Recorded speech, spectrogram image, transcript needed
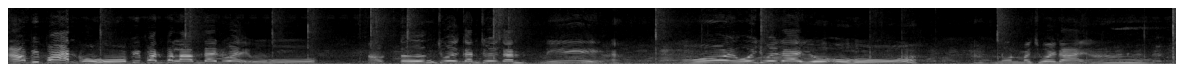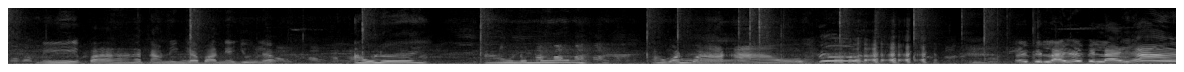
เอาพี่พันโอ้โหพี่พันพระรามได้ด้วยโอ้โหเอาตึงช่วยกันช่วยกันนี่โอ้ยโอ้ยช่วยได้อยู่โอ้โหนนท์มาช่วยได้อ้าวนี่ป้าดเอานิ่งแล้วบาดเนี่ยอยู่แล้ว เอาเลย เอานุ่มๆ อาหวานหวานอ้าว ไม่เป็นไรไม่เป็นไรเออ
